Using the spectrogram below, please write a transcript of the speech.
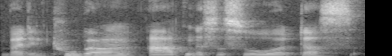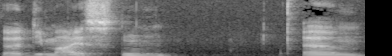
bei den Tuba-Arten ist es so, dass äh, die meisten ähm,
